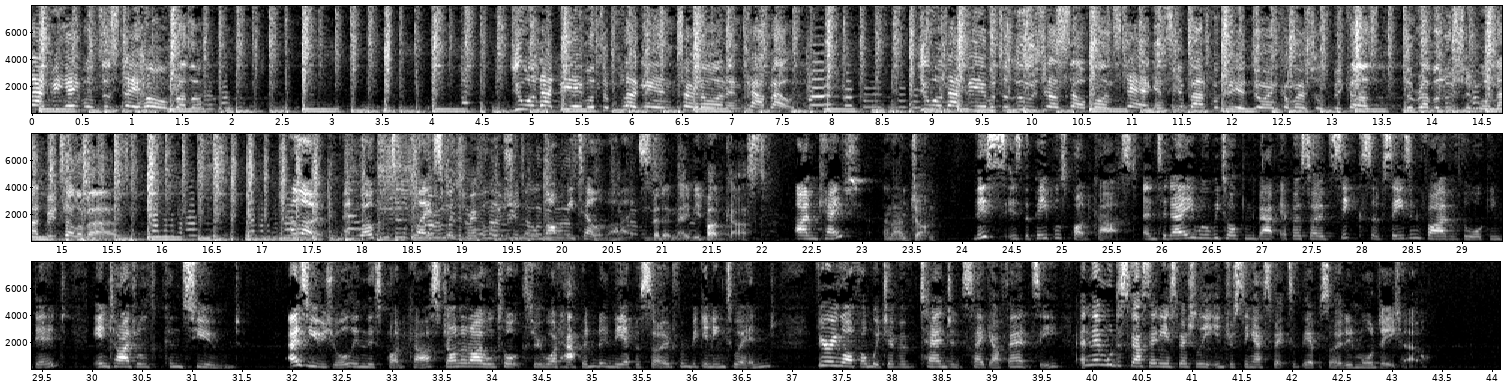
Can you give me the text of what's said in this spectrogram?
not be able to stay home, brother. You will not be able to plug in, turn on, and cop out. You will not be able to lose yourself on Skag and skip out for beer during commercials because the revolution will not be televised. Hello, and welcome to the place where the revolution will not be televised. But it may be podcast. I'm Kate. And I'm John. This is the People's Podcast, and today we'll be talking about episode 6 of season 5 of The Walking Dead, entitled Consumed. As usual in this podcast, John and I will talk through what happened in the episode from beginning to end, veering off on whichever tangents take our fancy, and then we'll discuss any especially interesting aspects of the episode in more detail.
